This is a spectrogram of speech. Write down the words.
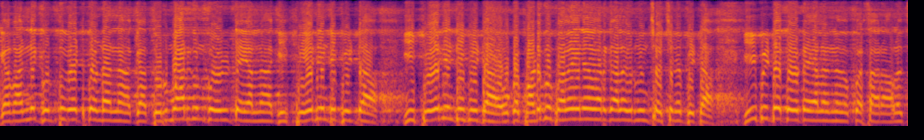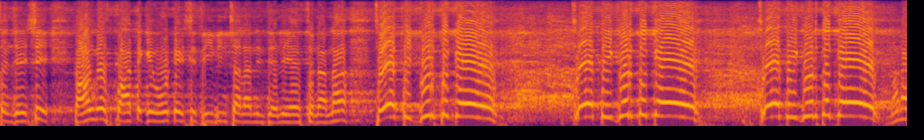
అవన్నీ గుర్తు పెట్టుకోండి అన్న. గా దుర్మార్గం కొట్టే అన్న. ఈ పేదింటి బిడ్డ ఈ పేదింటి బిడ్డ ఒక పడుగు బలైన వర్గాల నుంచి వచ్చిన బిడ్డ ఈ బిడ్డ కోటేయాలని ఒకసారి ఆలోచన చేసి కాంగ్రెస్ పార్టీకి ఓటేసి దీవించాలని తెలియజేస్తున్నా చేతి గుర్తుకే! చేతి గుర్తుకే చేతి గుర్తుకే. మన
